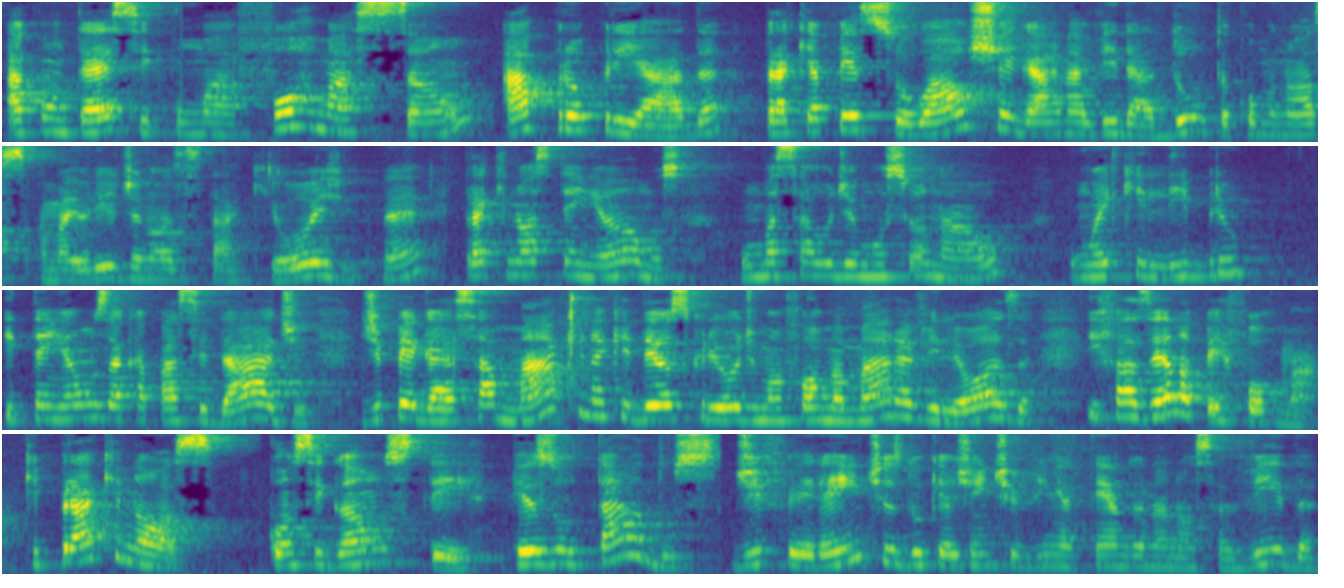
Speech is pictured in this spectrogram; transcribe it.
acontece uma formação apropriada para que a pessoa, ao chegar na vida adulta, como nós, a maioria de nós está aqui hoje, né, para que nós tenhamos uma saúde emocional, um equilíbrio e tenhamos a capacidade de pegar essa máquina que Deus criou de uma forma maravilhosa e fazê-la performar. Que para que nós consigamos ter resultados diferentes do que a gente vinha tendo na nossa vida,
